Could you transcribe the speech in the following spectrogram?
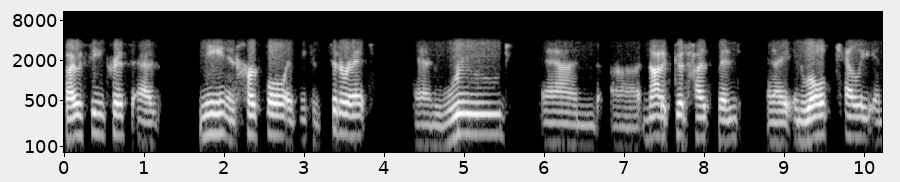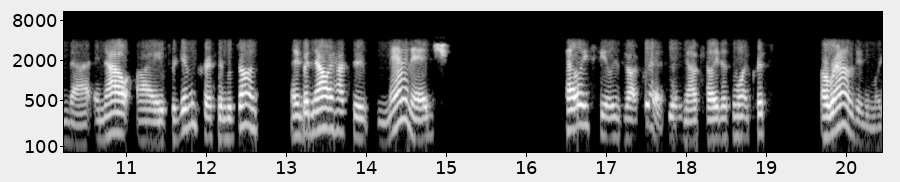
So I was seeing Chris as mean and hurtful and inconsiderate and rude and uh, not a good husband. And I enrolled Kelly in that. And now I've forgiven Chris and moved on. And but now I have to manage Kelly's feelings about Chris. Now Kelly doesn't want Chris around anymore.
